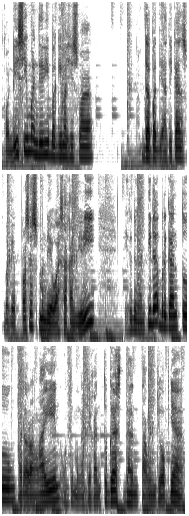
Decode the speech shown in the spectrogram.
kondisi mandiri bagi mahasiswa dapat diartikan sebagai proses mendewasakan diri itu dengan tidak bergantung pada orang lain untuk mengerjakan tugas dan tanggung jawabnya.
